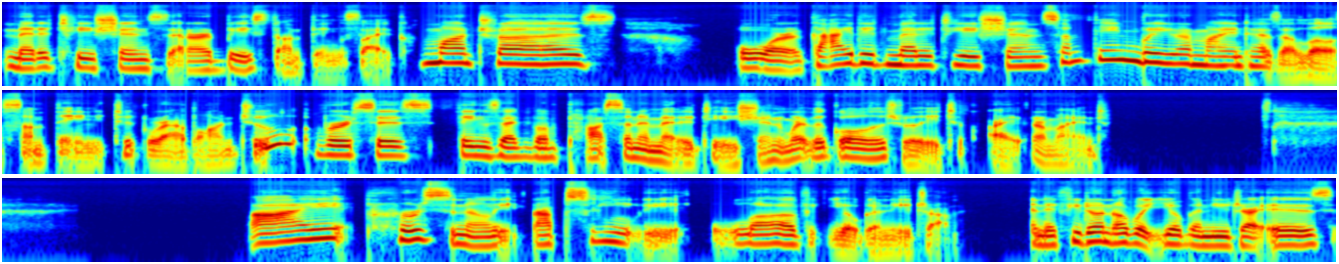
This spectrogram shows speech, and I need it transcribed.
meditations that are based on things like mantras or guided meditation, something where your mind has a little something to grab onto versus things like Vipassana meditation, where the goal is really to quiet your mind. I personally absolutely love Yoga Nidra. And if you don't know what Yoga Nidra is,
